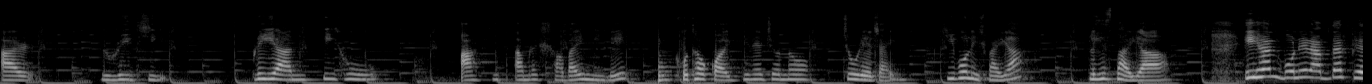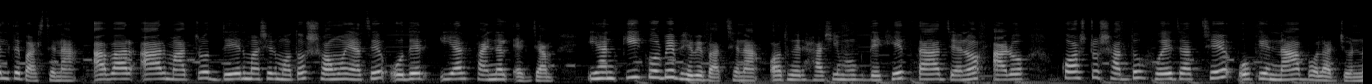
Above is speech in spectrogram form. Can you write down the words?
আর রিধি প্রিয়ান পিহু আহিত আমরা সবাই মিলে কোথাও কয়েকদিনের জন্য চড়ে যাই। কি বলিস ভাইয়া? প্লিজ ভাইয়া। ইহান বোনের আবদার ফেলতে পারছে না। আবার আর মাত্র দেড় মাসের মতো সময় আছে ওদের ইয়ার ফাইনাল এক্সাম। ইহান কি করবে ভেবে পাচ্ছে না। অথয়ের হাসি মুখ দেখে তা যেন আরও কষ্টসাধ্য হয়ে যাচ্ছে ওকে না বলার জন্য।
